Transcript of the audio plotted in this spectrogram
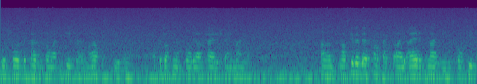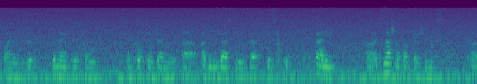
which was the presence on my computer, my office computer, of a document called the Al-Qaeda Training Manual. Um, now to give a bit of context, I, I edit a magazine called Ceasefire, which is a, the main political and cultural journal uh, at the university, but it's, it's fairly, uh, it's a national publication, it's uh,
